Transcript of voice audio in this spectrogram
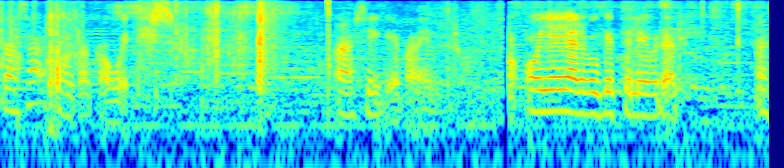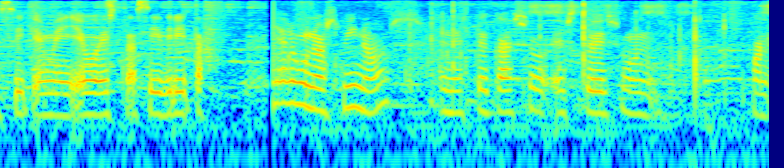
casa son cacahuetes. Así que para adentro. Hoy hay algo que celebrar, así que me llevo esta sidrita. Hay algunos vinos, en este caso esto es un, bueno,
